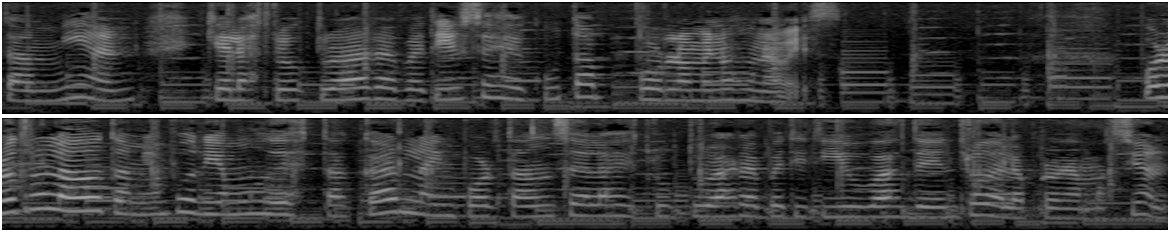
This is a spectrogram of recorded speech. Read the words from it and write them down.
también que la estructura repetir se ejecuta por lo menos una vez. Por otro lado, también podríamos destacar la importancia de las estructuras repetitivas dentro de la programación.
